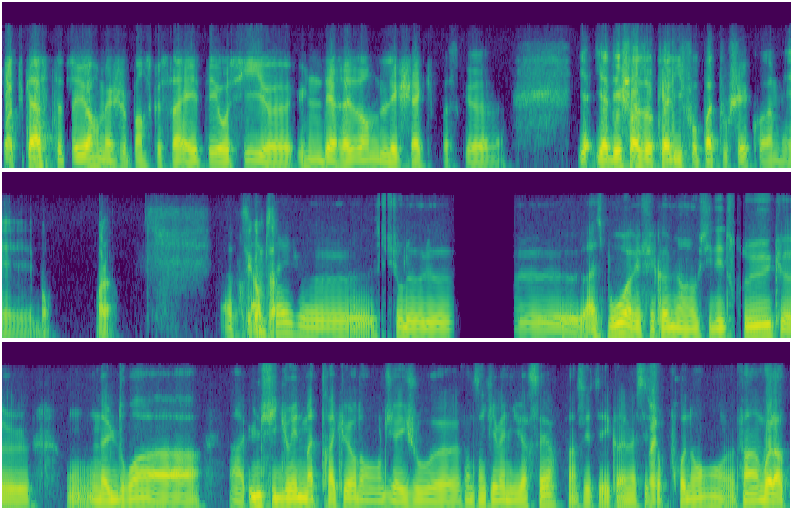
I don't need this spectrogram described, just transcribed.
podcast d'ailleurs, mais je pense que ça a été aussi euh, une des raisons de l'échec parce que il y, a des choses auxquelles il faut pas toucher, quoi. Mais bon, voilà. C'est comme après, ça. Je, sur le, Hasbro avait fait quand même aussi des trucs. Euh, on, a eu le droit à, une figurine Matt Tracker dans G.I. Joe 25e euh, anniversaire. Enfin, c'était quand même assez surprenant. Enfin, voilà.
